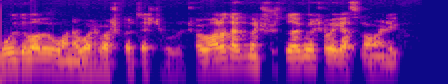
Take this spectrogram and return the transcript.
বৈধভাবে ওখানে বসবাস করার চেষ্টা করবেন। সবাই ভালো থাকবেন, সুস্থ থাকবেন। সবাইকে আসসালামু আলাইকুম।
